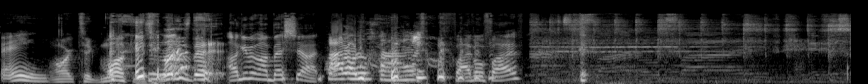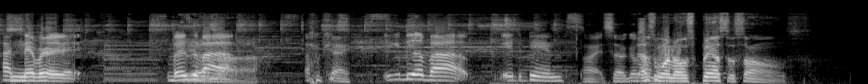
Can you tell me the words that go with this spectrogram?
Dang. Arctic Monkeys? what is that? I'll give it my best shot. I don't know. Five. 505. I never heard it. But it's Yeah, a vibe. nah. Okay. It can be a vibe. It depends. All right. So go. That's something- one of those Spencer songs.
